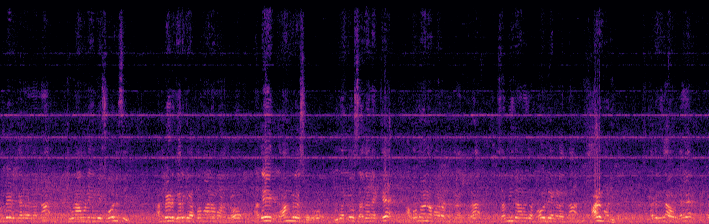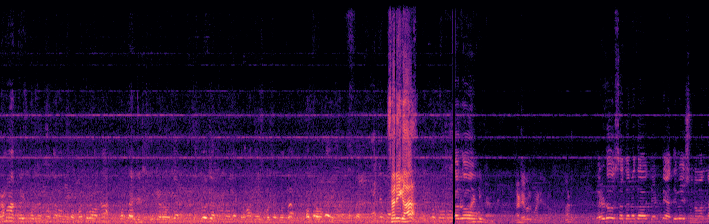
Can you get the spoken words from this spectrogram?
ಅಂಬೇಡ್ಕರ್ರನ್ನ ಚುನಾವಣೆಯಲ್ಲಿ ಸೋಲಿಸಿ ಅಂಬೇಡ್ಕರ್ಗೆ ಅಪಮಾನ ಮಾಡಿದ್ರು ಅದೇ ಕಾಂಗ್ರೆಸ್ ಅವರು ಇವತ್ತು ಸದನಕ್ಕೆ ಅಪಮಾನ ಮಾಡೋ ಮುಖಾಂತರ ಸಂವಿಧಾನದ ಮೌಲ್ಯಗಳನ್ನು ಹಾಳು ಮಾಡಿದ್ದಾರೆ. ಅದರಿಂದ ಅವ್ರ ಮೇಲೆ ಕ್ರಮ ತೆಗೆದುಕೊಳ್ಬೇಕು ಅಂತ ನಾನೀಗ ಪತ್ರವನ್ನು ಕೊಡ್ತಾ ಇದ್ದೀನಿ. ಸ್ಪೀಕರ್ ಅವರಿಗೆ ಇಷ್ಟು ಜನರ ಮೇಲೆ ಕ್ರಮ ತೆಗೆದುಕೊಳ್ಬೇಕು ಅಂತ ಪತ್ರವನ್ನು ಕೊಡ್ತಾ ಇದ್ದೀನಿ. ಸರ್ ಈಗ ಎರಡೂ ಸದನದ ಜಂಟಿ ಅಧಿವೇಶನವನ್ನ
